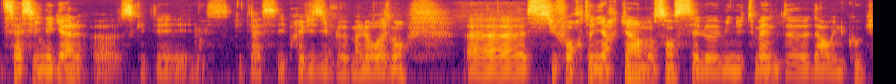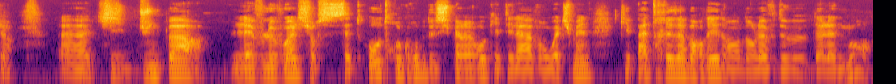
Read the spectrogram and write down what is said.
c'est assez inégal euh, ce qui était ce qui était assez prévisible malheureusement. Euh, s'il faut en retenir qu'un à mon sens c'est le Minutemen de Darwin Cook euh, qui d'une part lève le voile sur cet autre groupe de super-héros qui était là avant Watchmen qui est pas très abordé dans, dans l'œuvre de- d'Alan Moore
